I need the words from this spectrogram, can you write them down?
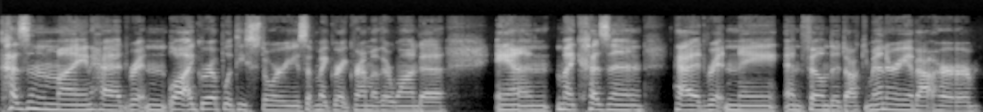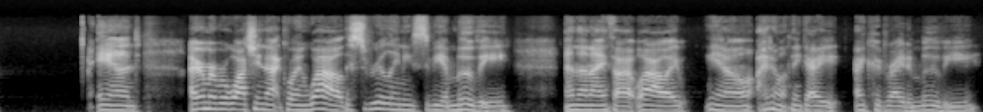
cousin of mine had written, well, I grew up with these stories of my great grandmother Wanda, and my cousin had written a and filmed a documentary about her and I remember watching that going, wow, this really needs to be a movie. And then I thought, wow, I, you know, I don't think I I could write a movie.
